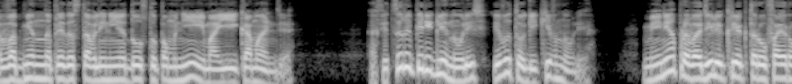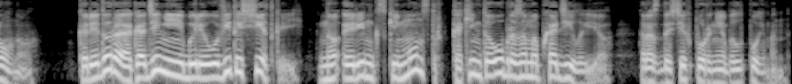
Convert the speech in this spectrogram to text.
в обмен на предоставление доступа мне и моей команде». Офицеры переглянулись и в итоге кивнули. Меня проводили к ректору Файрону. Коридоры Академии были увиты сеткой, но эрингский монстр каким-то образом обходил ее, раз до сих пор не был пойман.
